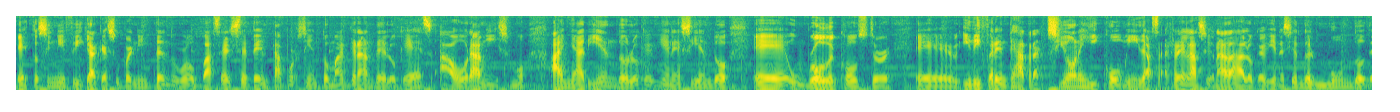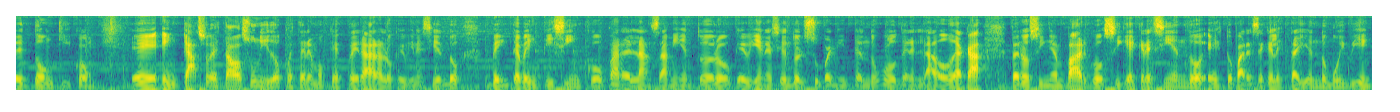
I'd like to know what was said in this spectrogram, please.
Esto significa que Super Nintendo World va a ser 70% más grande de lo que es ahora mismo, añadiendo lo que viene siendo eh, un roller coaster eh, y diferentes atracciones y comidas relacionadas a lo que viene siendo el mundo de Donkey Kong. Eh, en caso de Estados Unidos, pues tenemos que esperar a lo que viene siendo 2025 para el lanzamiento de lo que viene siendo el Super Nintendo World en el lado de acá, pero sin embargo sigue creciendo, esto parece que le está yendo muy bien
